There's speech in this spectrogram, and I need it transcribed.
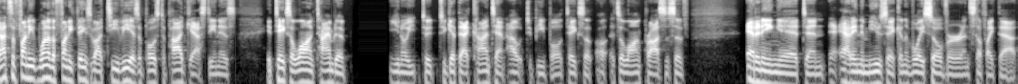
that's the funny one of the funny things about TV as opposed to podcasting is it takes a long time to you know to to get that content out to people it takes a it's a long process of editing it and adding the music and the voiceover and stuff like that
